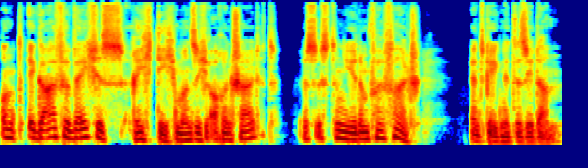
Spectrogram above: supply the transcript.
Und egal für welches richtig man sich auch entscheidet, es ist in jedem Fall falsch, entgegnete sie dann.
